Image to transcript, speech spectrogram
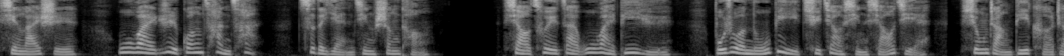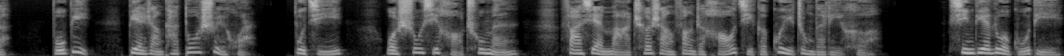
醒来时，屋外日光灿灿。刺得眼睛生疼，小翠在屋外低语：“不若奴婢去叫醒小姐。”兄长低咳着：“不必，便让她多睡会儿。”不急，我梳洗好出门，发现马车上放着好几个贵重的礼盒，心跌落谷底。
